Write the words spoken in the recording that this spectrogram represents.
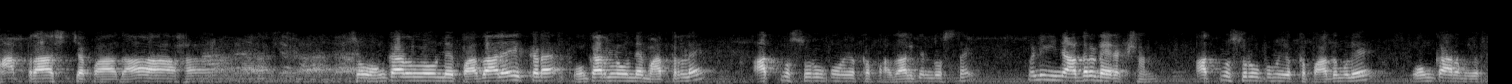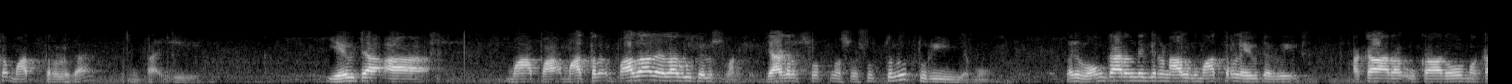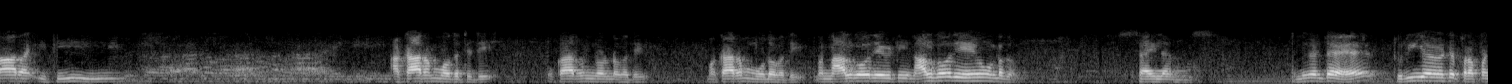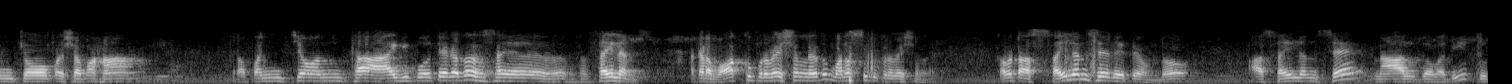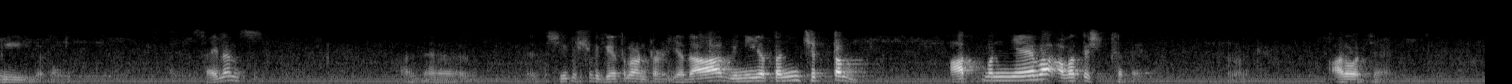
మాత్రాశ్చ పాదా. సో ఓంకారంలో ఉండే పాదాలే ఇక్కడ ఓంకారంలో ఉండే మాత్రలే ఆత్మస్వరూపం యొక్క పాదాల కింద వస్తాయి. మళ్ళీ ఇది అదర్ డైరెక్షన్ ఆత్మస్వరూపం యొక్క పాదములే ఓంకారం యొక్క మాత్రలుగా ఉంటాయి. ఏమిటా ఆ మా పా మాత్ర పాదాలు ఎలాగో తెలుసు మనకి. జాగ్రత్త స్వప్న సుషుప్తులు తురీయము. మరి ఓంకారం దగ్గర నాలుగు మాత్రలు ఏమిటవి? అకార ఉకారో మకార ఇది అకారం మొదటిది ఉకారం రెండవది మకారం మూడవది. మరి నాలుగవది ఏమిటి? నాలుగవది ఏమి ఉండదు. సైలెన్స్. ఎందుకంటే తురీయం ప్రపంచోపశమ. ప్రపంచం అంతా ఆగిపోతే కదా సైలెన్స్. అక్కడ వాక్కు ప్రవేశం లేదు మనస్సుకి ప్రవేశం లేదు. కాబట్టి ఆ సైలెన్స్ ఏదైతే ఉందో ఆ సైలెన్సే నాలుగవది తురీయము. సైలెన్స్ శ్రీకృష్ణుడు గీతలో అంటాడు యదా వినియతం చిత్తం ఆత్మన్యేవ అవతిష్టతే ఆరో అధ్యాయం.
